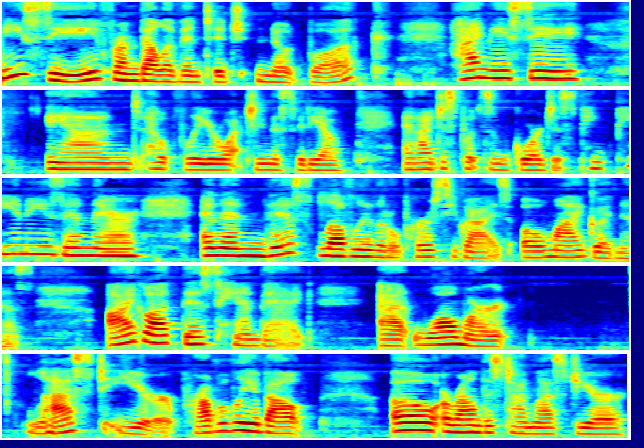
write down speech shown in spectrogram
Nisi from Bella Vintage Notebook. Hi, Nisi. And hopefully you're watching this video. And I just put some gorgeous pink peonies in there. And then this lovely little purse, you guys. Oh my goodness. I got this handbag at Walmart last year, probably about, oh, around this time last year.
